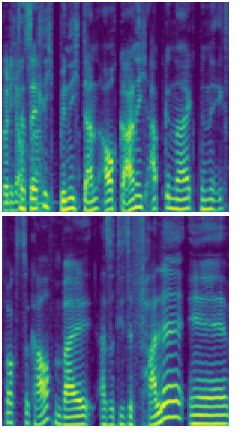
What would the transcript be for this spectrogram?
Würde ich auch tatsächlich bin ich dann auch gar nicht abgeneigt, mir eine Xbox zu kaufen, weil also diese Falle, äh,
